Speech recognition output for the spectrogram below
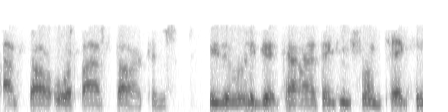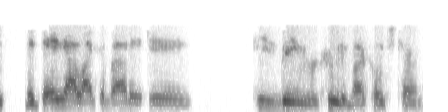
five star or five star, because he's a really good talent. I think he's from Texas. The thing I like about it is he's being recruited by Coach Turner,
